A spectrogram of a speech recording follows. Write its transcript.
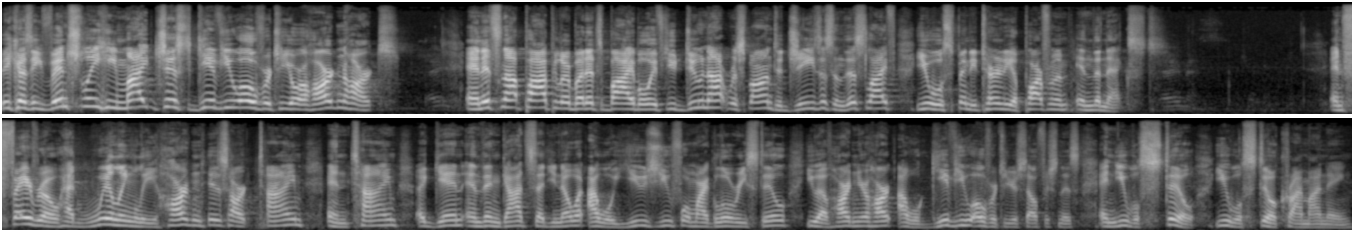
because eventually he might just give you over to your hardened hearts. And it's not popular, but it's Bible. If you do not respond to Jesus in this life, you will spend eternity apart from him in the next. And Pharaoh had willingly hardened his heart time and time again. And then God said, You know what? I will use you for my glory still. You have hardened your heart. I will give you over to your selfishness, and you will still, you will still cry my name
